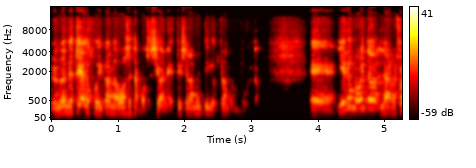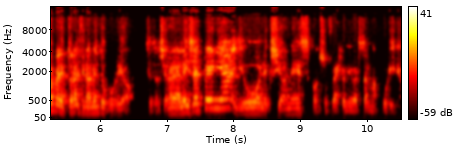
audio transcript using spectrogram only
No te estoy adjudicando a vos esta posición, eh, estoy solamente ilustrando un punto. Eh, y en un momento la reforma electoral finalmente ocurrió. Se sancionó la ley Sáenz Peña y hubo elecciones con sufragio universal masculino.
